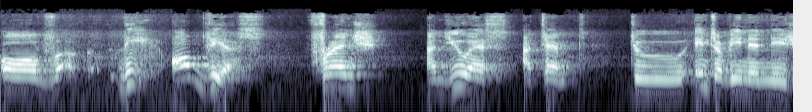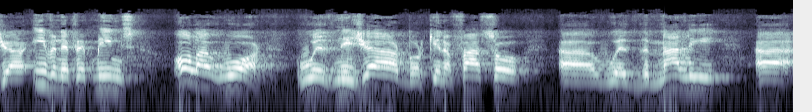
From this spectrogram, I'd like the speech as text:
of the obvious French and US attempt to intervene in Niger, even if it means all out war with Niger, Burkina Faso, uh, with Mali, uh,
